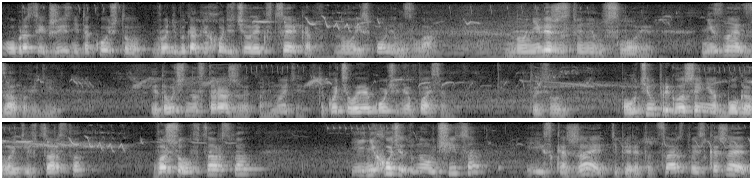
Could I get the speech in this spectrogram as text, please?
Образ их жизни такой, что вроде бы как и ходит человек в церковь, но исполнен зла, но невежественным в слове, не знает заповедей. Это очень настораживает, понимаете? Такой человек очень опасен. То есть он получил приглашение от Бога войти в царство, вошел в царство и не хочет научиться, и искажает теперь это царство, искажает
